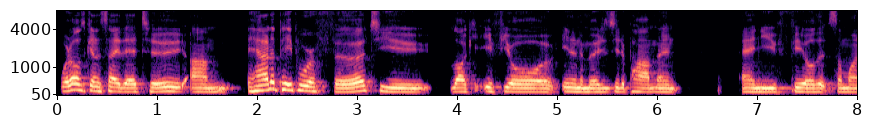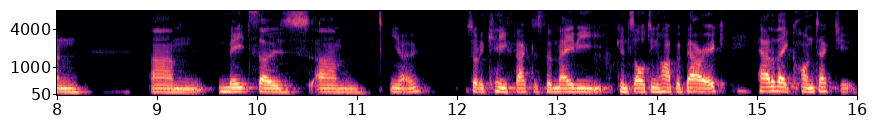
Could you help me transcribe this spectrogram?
what I was going to say there too, um, how do people refer to you? Like if you're in an emergency department and you feel that someone um, meets those, um, you know, sort of key factors for maybe consulting hyperbaric, how do they contact you?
